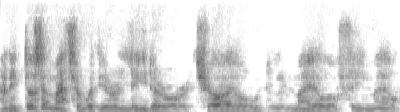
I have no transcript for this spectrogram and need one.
And it doesn't matter whether you're a leader or a child, or male or female,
